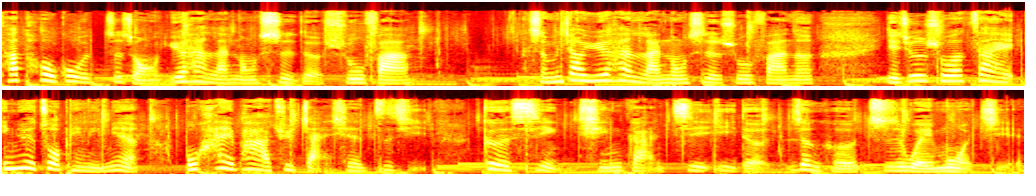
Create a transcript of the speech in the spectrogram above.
他透过这种约翰·兰农式的抒发，什么叫约翰·兰农式的抒发呢？也就是说，在音乐作品里面。不害怕去展现自己个性、情感、记忆的任何枝微末节，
